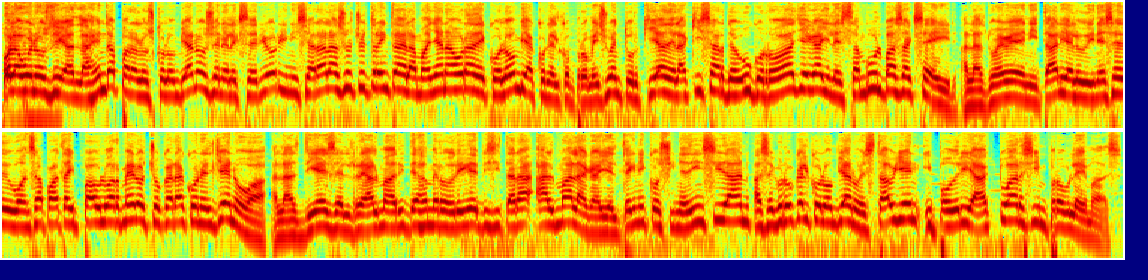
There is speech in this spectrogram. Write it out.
Hola, buenos días. La agenda para los colombianos en el exterior iniciará a las 8 y 30 de la mañana, hora de Colombia, con el compromiso en Turquía del Akisar de Hugo Rodallega y el Estambul Basaksehir. A las 9 en Italia, el Udinese de Duan Zapata y Pablo Armero chocará con el Genoa. A las 10, el Real Madrid de James Rodríguez visitará al Málaga y el técnico Zinedine Zidane aseguró que el colombiano está bien y podría actuar sin problemas.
